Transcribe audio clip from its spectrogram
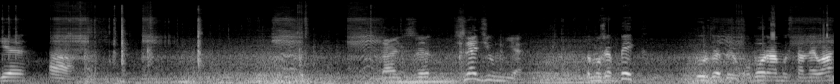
GA Także śledził mnie. To może byk kurde był, obora mu stanęła.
